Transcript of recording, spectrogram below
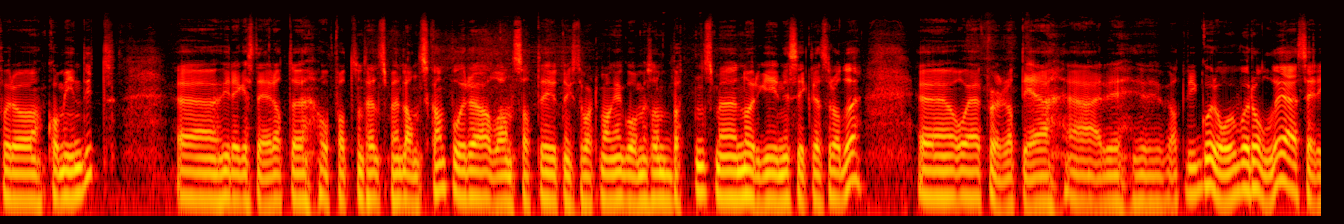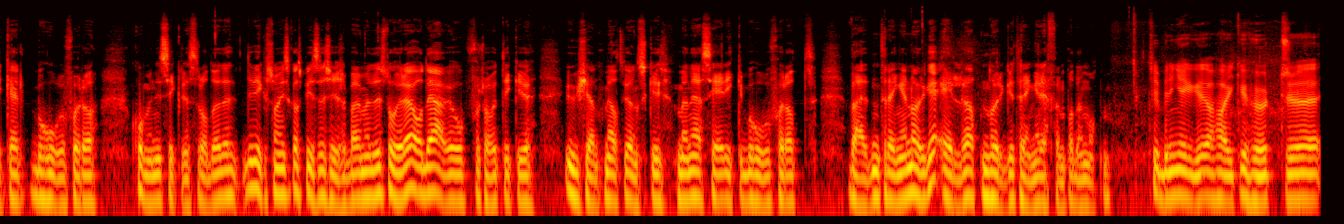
for å komme inn dit. Eh, vi registrerer at det oppfattes omtrent som en landskamp, hvor alle ansatte i Utenriksdepartementet går med sånn buttons med Norge inn i Sikkerhetsrådet. Eh, og jeg føler at det er eh, at vi går over vår rolle. Jeg ser ikke helt behovet for å komme inn i Sikkerhetsrådet. Det virker som vi skal spise kirsebær med de store, og det er vi jo for så vidt ikke ukjent med at vi ønsker. Men jeg ser ikke behovet for at verden trenger Norge, eller at Norge trenger FN på den måten. Tybring-Egge har ikke hørt eh,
